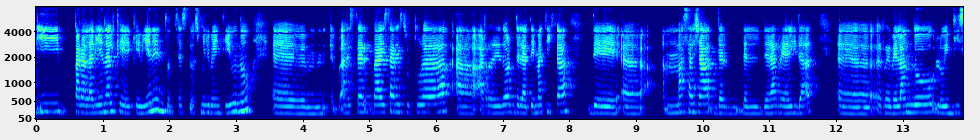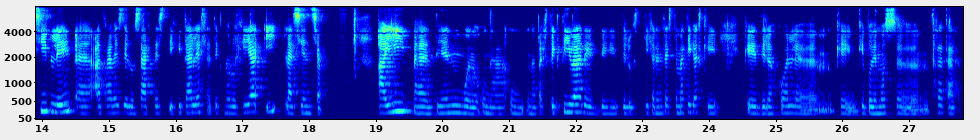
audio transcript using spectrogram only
y, para la Bienal que, viene, entonces 2021, em, va, a estar, va a estar estructurada alrededor de la temática de más allá de, la realidad, eh, revelando lo invisible eh, a través de los artes digitales, la tecnología y la ciencia ahí eh, tienen bueno, una, una perspectiva de, de, las diferentes temáticas que, de las cuales que, podemos tratar.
